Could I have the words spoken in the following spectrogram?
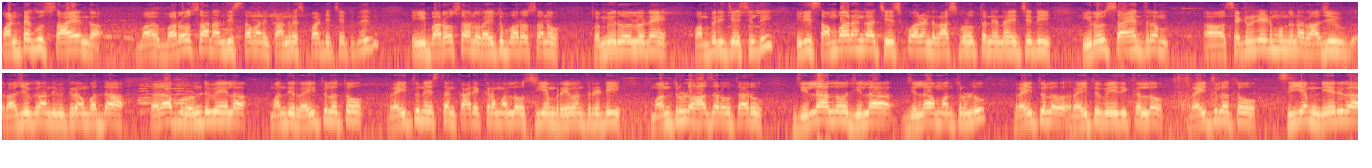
పంటకు సాయంగా భ- భరోసాను అందిస్తామని కాంగ్రెస్ పార్టీ చెప్పింది. ఈ భరోసాను రైతు భరోసాను తొమ్మిది రోజుల్లోనే పంపిణీ చేసింది. ఇది సంభారంగా చేసుకోవాలని రాష్ట్ర ప్రభుత్వం నిర్ణయించింది. ఈరోజు సాయంత్రం ఆ, సెక్రటరియట్ ముందున్న రాజీవ్ రాజీవ్ గాంధీ విగ్రహం వద్ద దాదాపు రెండు వేల మంది రైతులతో రైతు నేస్తం కార్యక్రమంలో సీఎం రేవంత్ రెడ్డి మంత్రులు హాజరవుతారు. జిల్లాలో జిల్లా జిల్లా మంత్రులు రైతుల రైతు వేదికల్లో రైతులతో సీఎం నేరుగా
